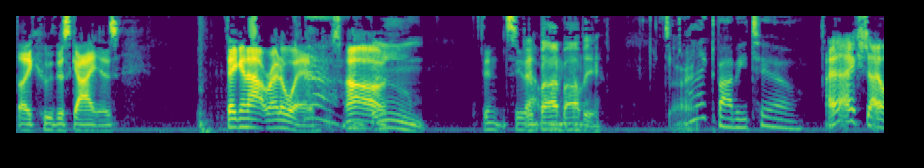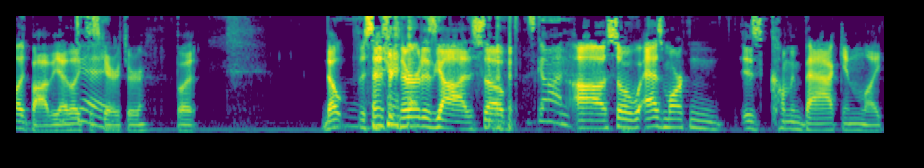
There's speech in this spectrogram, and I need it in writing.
like who this guy is. Taken out right away. Oh, Boom. didn't see that. Goodbye, one Bobby. coming. Sorry. I liked Bobby too. I actually I like Bobby. I like this did. character, but nope. The eccentric nerd is gone. So, He's gone. uh, so as Martin is coming back and like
